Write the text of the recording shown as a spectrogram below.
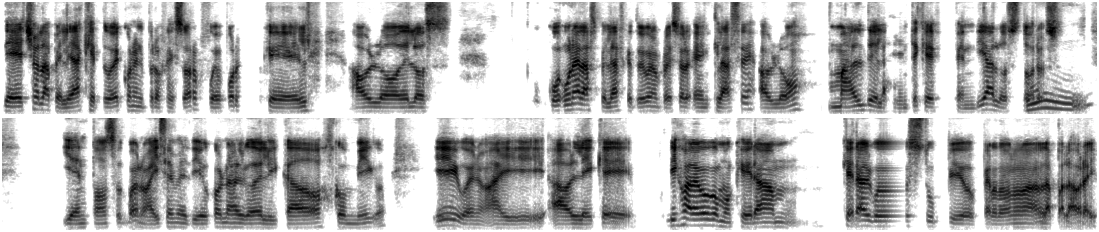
De hecho, la pelea que tuve con el profesor fue porque él habló de los, una de las peleas que tuve con el profesor en clase, habló mal de la gente que defendía a los toros. Uh. Y entonces, bueno, ahí se metió con algo delicado conmigo. Y bueno, ahí hablé que dijo algo como que era, que era algo estúpido, perdón la palabra ahí,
